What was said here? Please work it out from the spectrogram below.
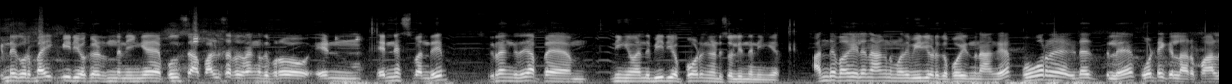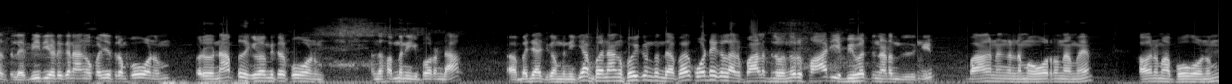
இன்றைக்கு ஒரு பைக் வீடியோ கேட்டிருந்த நீங்கள் புதுசாக பல்சர் இறங்குது ப்ரோ என் என்எஸ் வந்து இறங்குது. அப்போ நீங்கள் வந்து வீடியோ போடுங்கன்னு சொல்லியிருந்தேன் நீங்கள் அந்த வகையில் நாங்களும் வந்து வீடியோ எடுக்க போயிருந்தாங்க போகிற இடத்துல கோட்டைக்கல்லாறு பாலத்தில் வீடியோ எடுக்க நாங்கள் கொஞ்சம் தூரம் போகணும். ஒரு நாற்பது கிலோமீட்டர் போகணும். அந்த கம்பெனிக்கு போகிறோம்டா அஹ் பஜாஜ் கம்பெனிக்கு அப்போ நாங்கள் போய்க்கொண்டு இருந்தப்ப கோட்டைக்கல்லாறு பாலத்தில் வந்து ஒரு பாரிய விபத்து நடந்ததுக்கு. வாகனங்கள் நம்ம ஓடுறோம் நம்ம கவனமாக போகணும்.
